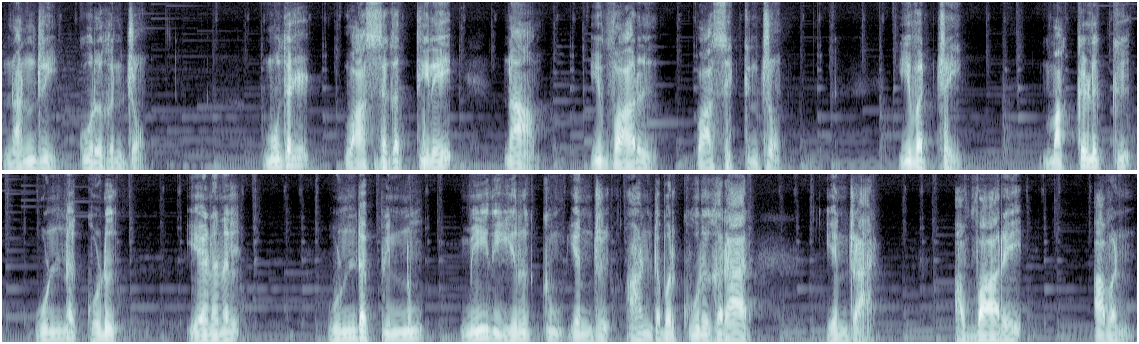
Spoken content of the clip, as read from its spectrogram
நன்றி கூறுகின்றோம். முதல் வாசகத்திலே நாம் இவ்வாறு வாசிக்கின்றோம். இவற்றை மக்களுக்கு உண்ண கொடு ஏனெனில் உண்ட பின்னும் மீதி இருக்கும் என்று ஆண்டவர் கூறுகிறார் என்றார். அவ்வாறே அவன்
